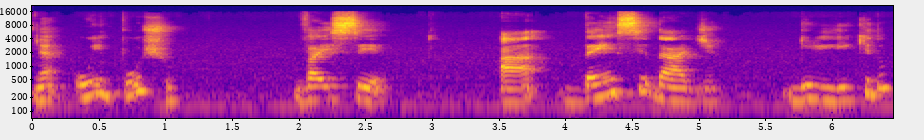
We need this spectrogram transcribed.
Né? O empuxo vai ser a densidade do líquido,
